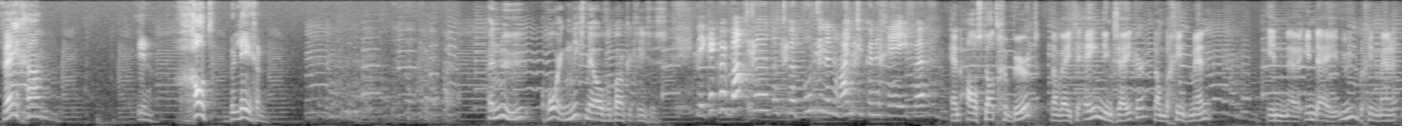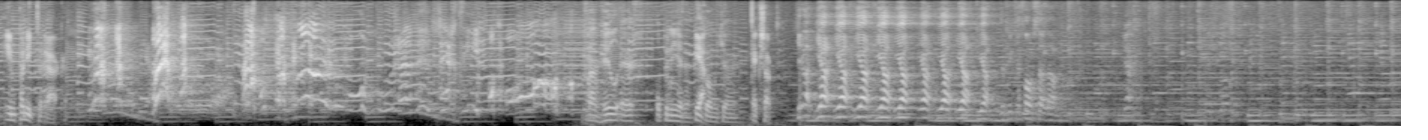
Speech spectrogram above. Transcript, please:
Wij gaan in goud belegen. En nu hoor ik niks meer over bankencrisis. Nee, kijk, we wachten tot we Poetin een handje kunnen geven. En als dat gebeurt, dan weet je één ding zeker. Dan begint men in, eh, in de EU begint men in paniek te raken. Gaan heel erg op en neer Ja. komend jaar. Exact. Ja, ja, ja, ja, ja, ja, ja, ja, ja, ja. De microfoon staat aan. Ja.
